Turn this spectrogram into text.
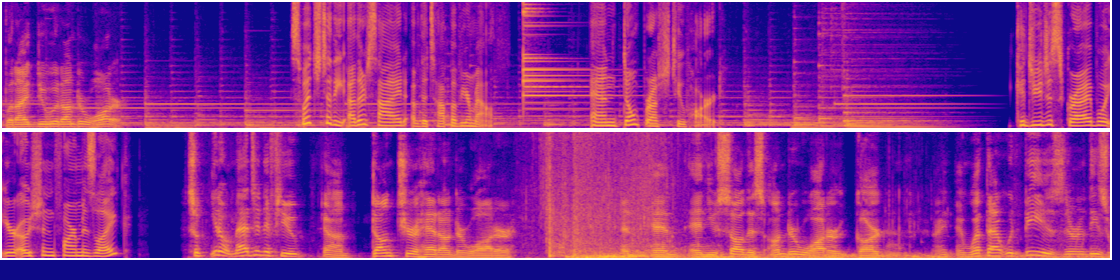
but I do it underwater. Switch to the other side of the top of your mouth. And don't brush too hard. Could you describe what your ocean farm is like? So, you know, imagine if you um, dunked your head underwater and, and, and you saw this underwater garden, right? And what that would be is there are these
